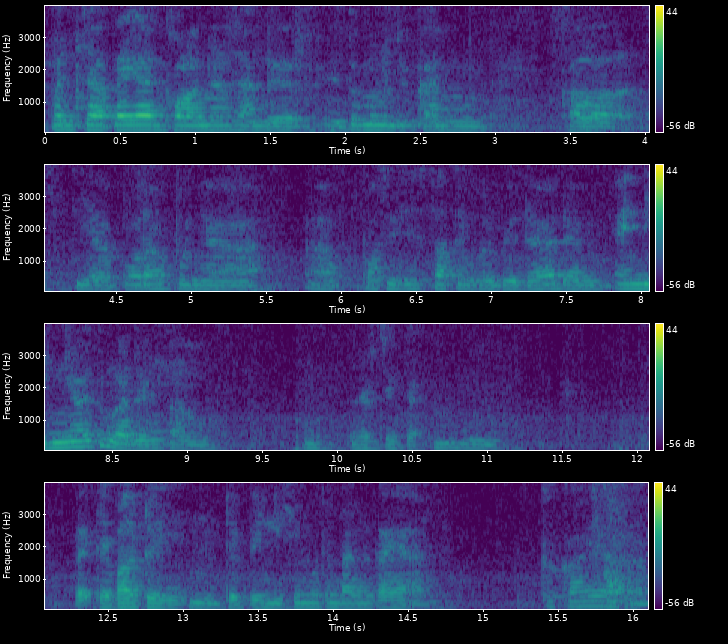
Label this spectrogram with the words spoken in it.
pencapaian Kolonel Sander itu menunjukkan kalau setiap orang punya uh, posisi stat yang berbeda dan endingnya itu nggak ada yang tahu. hmm, bener juga. Hmm. Kayak Gevaldo ini, Hmm. definisimu tentang kekayaan. Kekayaan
